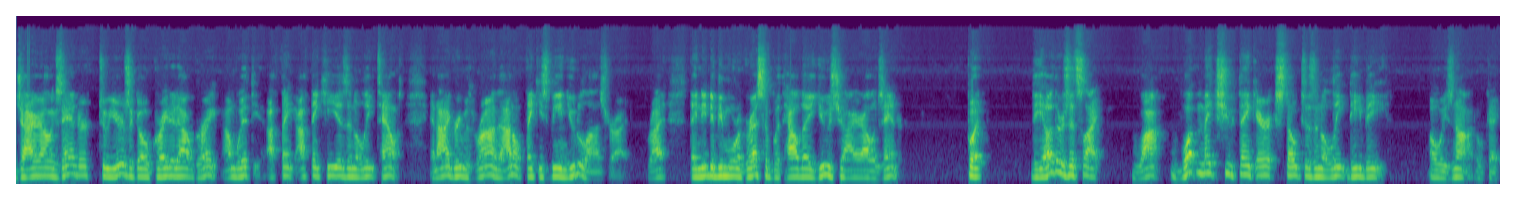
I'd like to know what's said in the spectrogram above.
Jaire Alexander two years ago graded out great. I'm with you. I think I think he is an elite talent, and I agree with Ryan that I don't think he's being utilized right. Right? They need to be more aggressive with how they use Jaire Alexander. But the others, it's like, why? What makes you think Eric Stokes is an elite DB? Oh, he's not. Okay.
